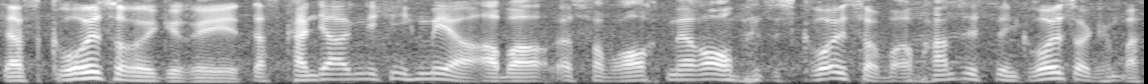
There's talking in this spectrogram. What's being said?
Das größere Gerät, das kann ja eigentlich nicht mehr, aber es verbraucht mehr Raum, es ist größer. Warum haben Sie es denn größer gemacht?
